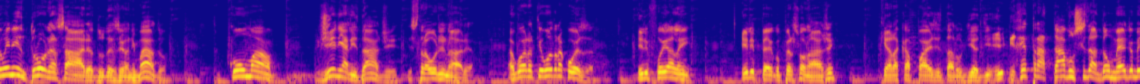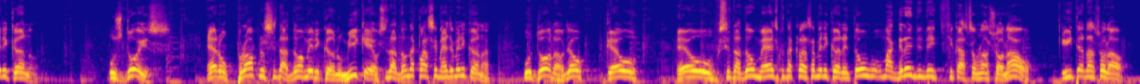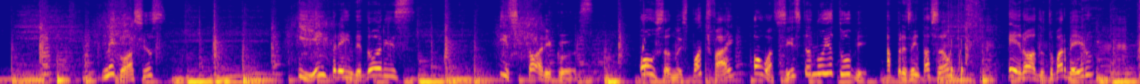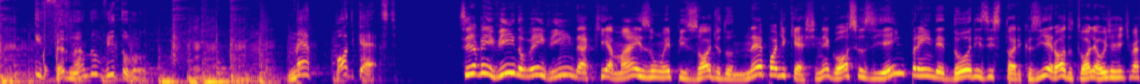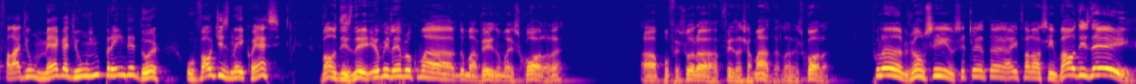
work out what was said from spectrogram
Então ele entrou nessa área do desenho animado com uma genialidade extraordinária. Agora tem outra coisa. Ele foi além. Ele pega o personagem que era capaz de estar no dia a dia. Ele retratava o cidadão médio americano. Os dois eram o próprio cidadão americano. O Mickey é o cidadão da classe média americana. O Donald é o, é o, é o cidadão médico da classe americana. Então, uma grande identificação nacional e internacional. Negócios e empreendedores históricos. Ouça no Spotify ou assista no YouTube. Apresentação: Heródoto Barbeiro e Fernando Vítulo. Né Podcast. Seja bem-vindo, bem-vinda aqui a mais um episódio do Né Podcast, Negócios e Empreendedores Históricos. E Heródoto, olha, hoje a gente vai falar de um mega de um empreendedor, o Walt Disney, conhece? Walt Disney, eu me lembro que uma, de uma vez numa escola, né? A professora fez a chamada lá na escola. Fulano, Joãozinho, você aí falava assim, Walt Disney!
